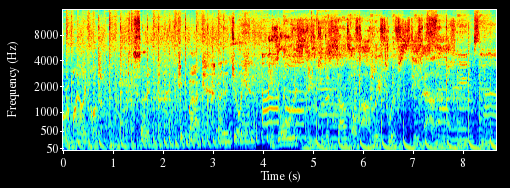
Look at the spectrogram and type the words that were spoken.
or on my iPod. So kick back and enjoy. You're listening to the sounds of Uplift with Steve Allen.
